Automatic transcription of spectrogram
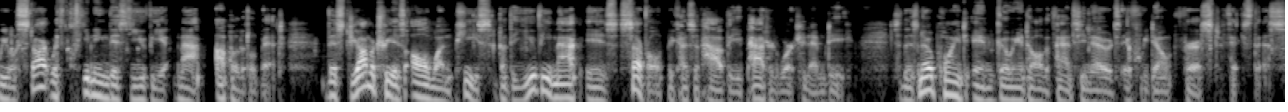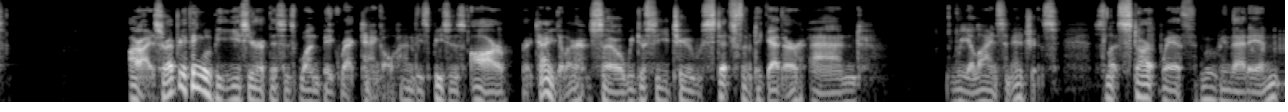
we will start with cleaning this UV map up a little bit. This geometry is all one piece, but the UV map is several because of how the pattern worked in MD. So there's no point in going into all the fancy nodes if we don't first fix this. Alright, so everything will be easier if this is one big rectangle, and these pieces are rectangular, so we just need to stitch them together and realign some edges. So let's start with moving that in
